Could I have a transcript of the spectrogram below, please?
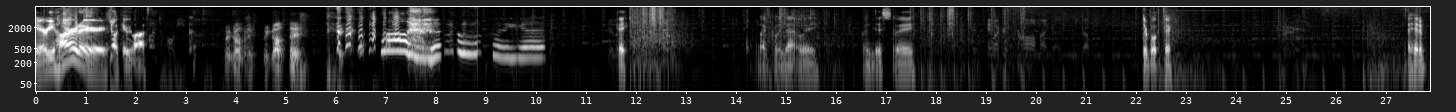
Carry harder. Yup. Okay, we lost. Time to push. We got this. We got this. oh my god. Okay. I'm not going that way. Going this way. Hey, Margaret. Oh my god. He dropped. They're both there. I hit him.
